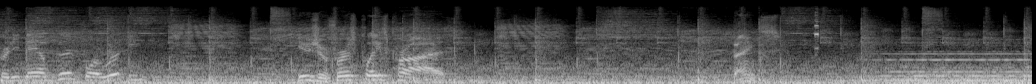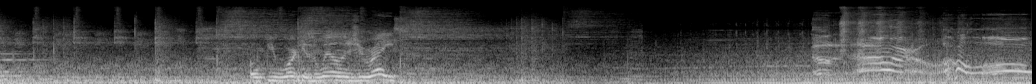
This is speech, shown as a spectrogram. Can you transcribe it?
Pretty damn good for a rookie. Here's your first place prize. Thanks. Hope you work as well as you race. Oh, oh,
